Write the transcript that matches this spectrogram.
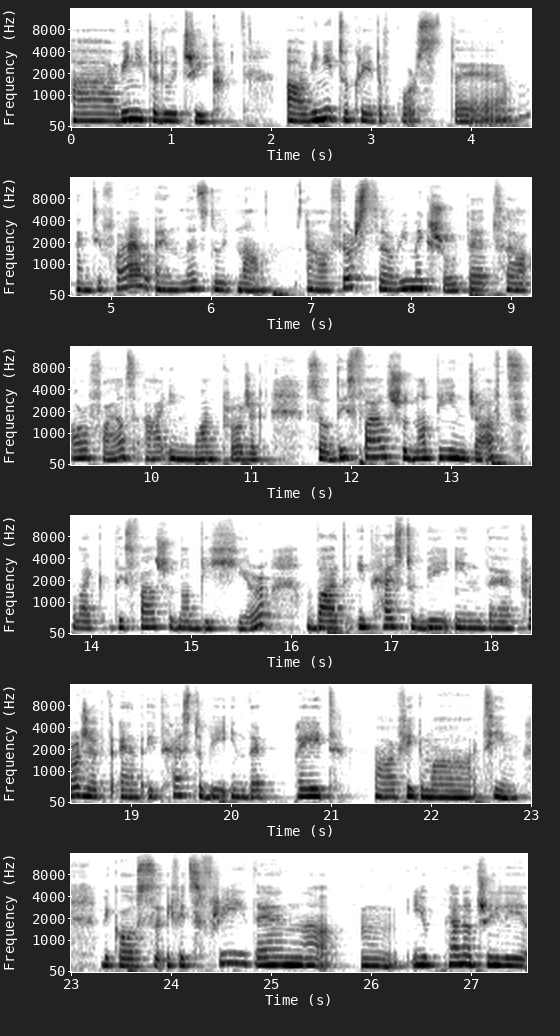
uh, we need to do a trick. Uh, we need to create, of course, the empty file and let's do it now. Uh, first, uh, we make sure that uh, our files are in one project. So this file should not be in draft, like this file should not be here, but it has to be in the project and it has to be in the paid uh, Figma team. Because if it's free, then um, you cannot really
